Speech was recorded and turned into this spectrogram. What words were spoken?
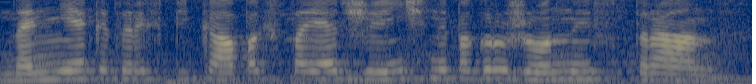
На некоторых пикапах стоят женщины, погруженные в транс.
